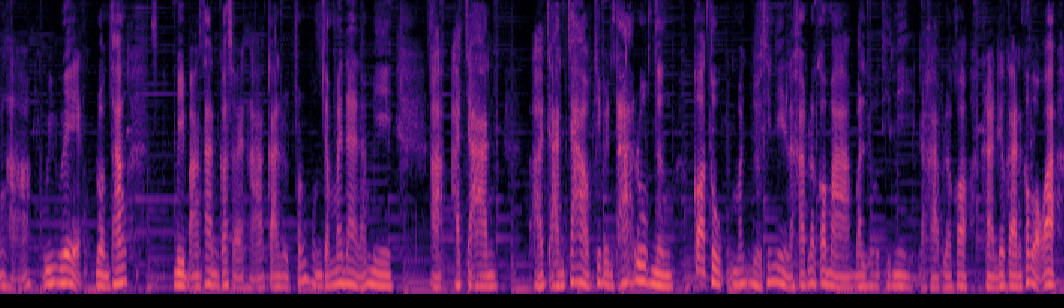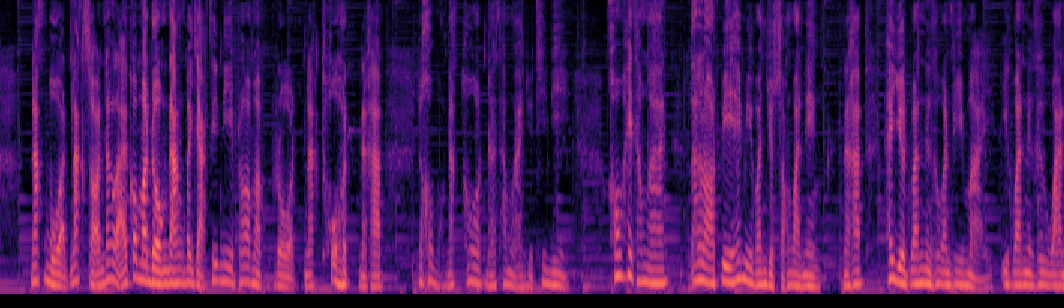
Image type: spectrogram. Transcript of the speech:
งหาวิเวก รวมทั้งมีบางท่านก็แสวงหาการหลุดพ้นผมจำไม่ได้แล้วมีอาจารย์อาจารย์เจ้าที่เป็นพระรูปหนึ่งก็ถูกมาอยู่ที่นี่แหละครับ แล้วก็มาบรรลุที่นี่นะครับ แล้วก็ขณะเดียวกันเขาบอกว่า นักบวชนักสอนทั้งหลายก็มาโด่งดังไปจากที่นี่ เพราะมาโปรดนักโทษนะครับ แล้วเขาบอกนักโทษนะทำงานอยู่ที่นี่เขาให้ทำงานตลอดปีให้มีวันหยุด 2 วันเองนะครับ ให้หยุดวันหนึ่งคือวันปีใหม่ อีกวันหนึ่งคือวัน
